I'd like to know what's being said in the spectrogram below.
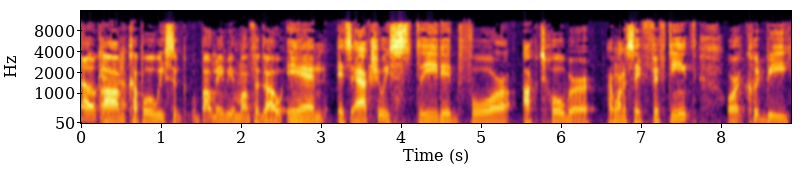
Oh, okay. Um, a couple of weeks, ago, about maybe a month ago, and it's actually stated for October. I want to say fifteenth, or it could be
